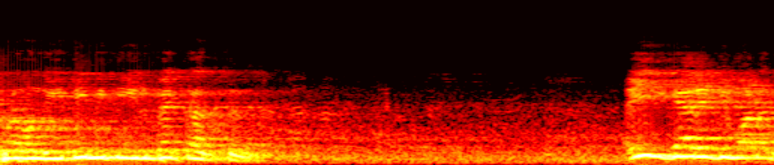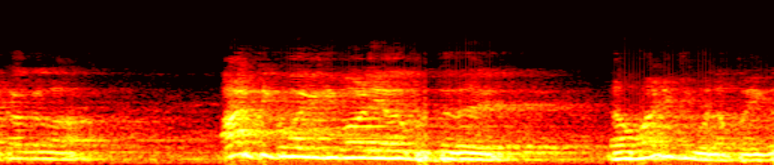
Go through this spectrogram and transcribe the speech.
ಕೂಡ ಒಂದು ಇತಿಮಿತಿ ಇರಬೇಕಾಗ್ತದೆ. ಐದು ಗ್ಯಾರಂಟಿ ಮಾಡೋಕ್ಕಾಗಲ್ಲ. ಆರ್ಥಿಕವಾಗಿ ದಿವಾಳಿ ಆಗ್ಬಿಡ್ತದೆ ನಾವು ಮಾಡಿದ್ದೀವಲ್ಲಪ್ಪ ಈಗ?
